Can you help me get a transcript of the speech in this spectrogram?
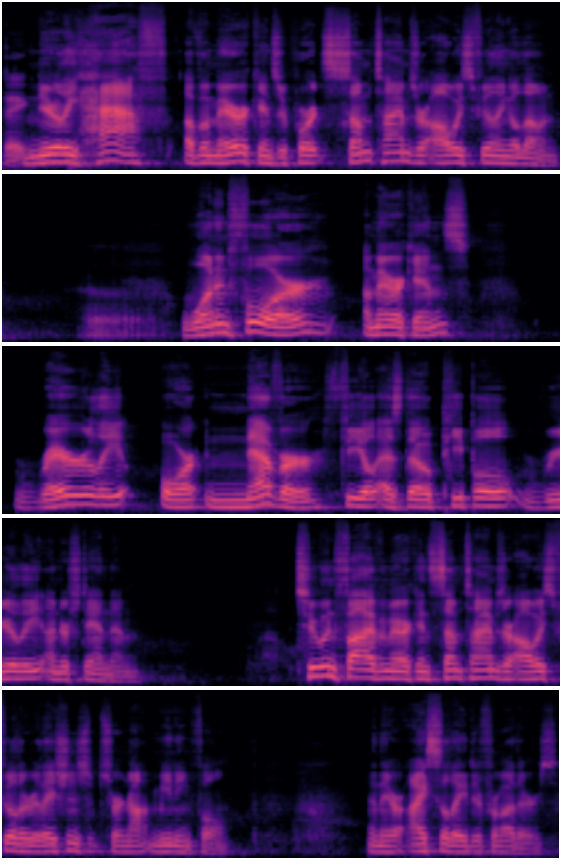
big. Nearly half of Americans report sometimes or always feeling alone. One in four Americans rarely or never feel as though people really understand them. Two in five Americans sometimes or always feel their relationships are not meaningful and they are isolated from others.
